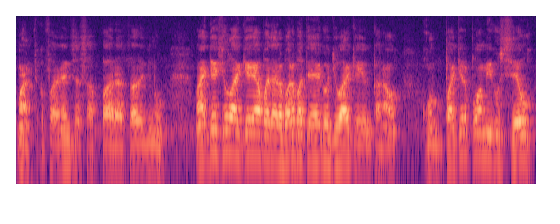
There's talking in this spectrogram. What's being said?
Mano, fica falando essa parada de novo. Mas deixa o like aí, rapaziada. Bora bater recorde de like aí no canal. Compartilha pro amigo seu.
